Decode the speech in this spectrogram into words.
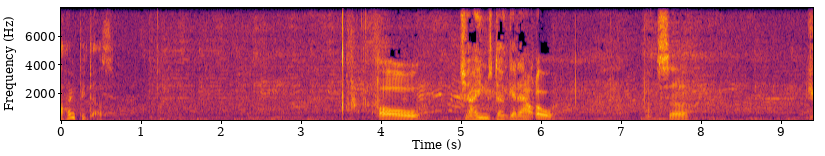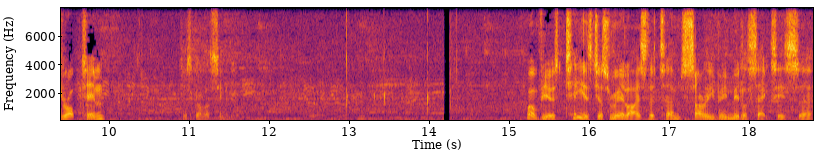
I hope he does. Oh, James, don't get out. Oh, that's uh, dropped him. Just got a single. Well, viewers, T has just realised that um, Surrey v Middlesex is uh,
